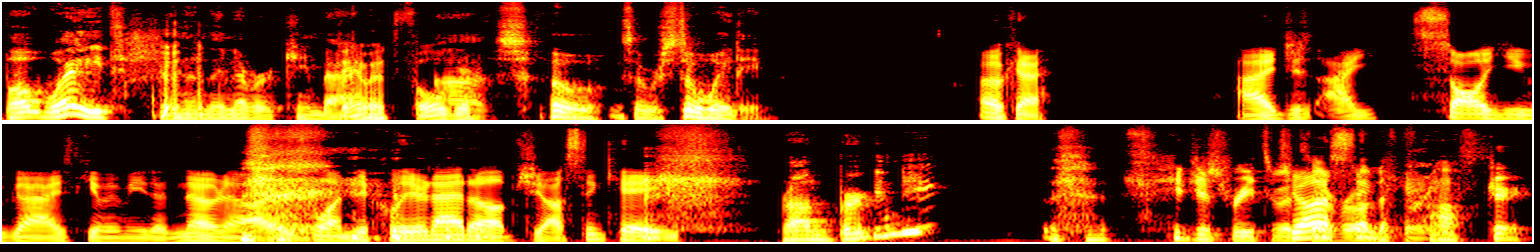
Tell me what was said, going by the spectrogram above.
but wait, and then they never came back. Damn it, Folder. Uh, so so we're still waiting. Okay. I just I saw you guys giving me the no no. I just wanted to clear that up just in case. Ron Burgundy? he just reads what's Just ever on in the case. prompter.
